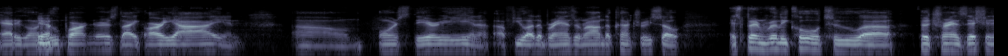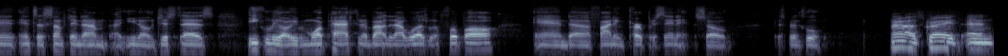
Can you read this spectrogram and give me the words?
adding on yep. new partners like REI and um, Orange Theory and a, a, few other brands around the country. So it's been really cool to, uh, to transition into something that I'm, uh, you know, just as equally or even more passionate about than I was with football and uh, finding purpose in it. So it's been cool. No, that's great. And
